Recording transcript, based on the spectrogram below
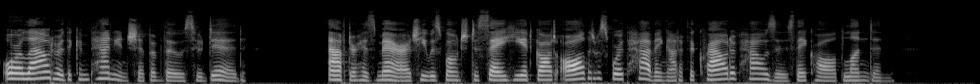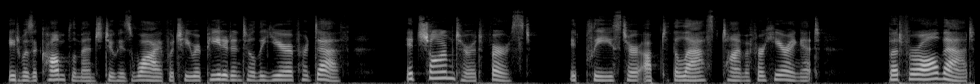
or allowed her the companionship of those who did. After his marriage he was wont to say he had got all that was worth having out of the crowd of houses they called London. It was a compliment to his wife which he repeated until the year of her death. It charmed her at first, it pleased her up to the last time of her hearing it; but for all that,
